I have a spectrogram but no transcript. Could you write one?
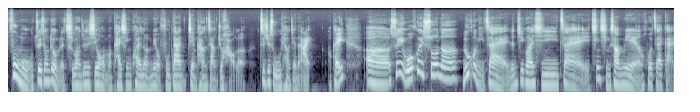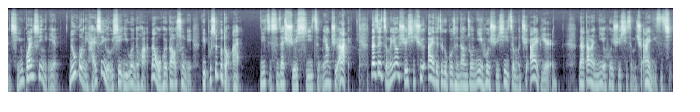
父母最终对我们的期望，就是希望我们开心、快乐、没有负担、健康，这样就好了，这就是无条件的爱。OK，呃，所以我会说呢，如果你在人际关系、在亲情上面，或在感情关系里面，如果你还是有一些疑问的话，那我会告诉你，你不是不懂爱，你只是在学习怎么样去爱。那在怎么样学习去爱的这个过程当中，你也会学习怎么去爱别人。那当然，你也会学习怎么去爱你自己。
